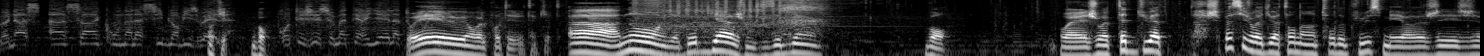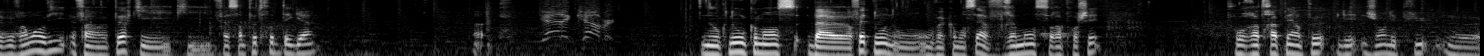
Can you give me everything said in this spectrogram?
Menace 1-5, on a la cible en visuel. Ok, bon. Protéger ce matériel à oui, oui, oui, on va le protéger, t'inquiète. Ah non, il y a d'autres gars, je me disais bien. Bon. Ouais, j'aurais peut-être dû je sais pas si j'aurais dû attendre un tour de plus, mais euh, j'avais vraiment envie, enfin peur qu'il fasse un peu trop de dégâts. Donc nous on commence, bah euh, en fait nous on, va commencer à vraiment se rapprocher pour rattraper un peu les gens les plus, euh,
